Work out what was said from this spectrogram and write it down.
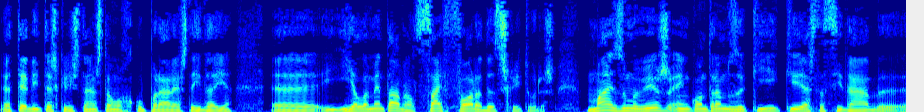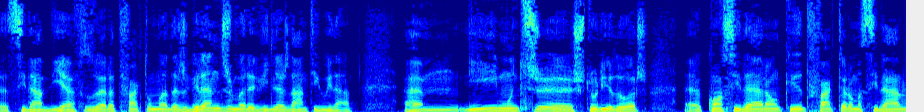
até ditas cristãs estão a recuperar esta ideia uh, e é lamentável, sai fora das Escrituras. Mais uma vez encontramos aqui que esta cidade, a cidade de Éfeso, era de facto uma das grandes maravilhas da antiguidade. Um, e muitos uh, historiadores uh, consideram que de facto era uma cidade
